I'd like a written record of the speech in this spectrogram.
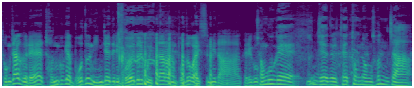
동작을에 전국의 모든 인재들이 모여들고 있다라는 보도가 있습니다. 그리고 전국의 인재들 대통령 손자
